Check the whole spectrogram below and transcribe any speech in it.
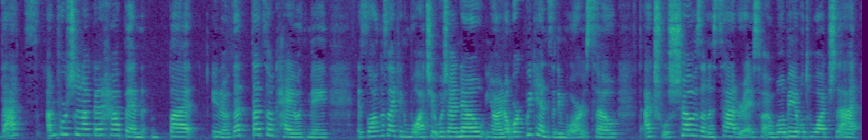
that's unfortunately not going to happen, but you know, that that's okay with me. As long as I can watch it, which I know, you know, I don't work weekends anymore, so the actual show is on a Saturday, so I will be able to watch that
